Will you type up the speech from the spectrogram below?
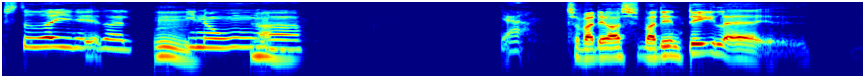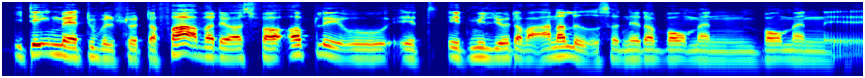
steder i, eller mm. i nogen, mm. og ja. Så var det også var det en del af ideen med, at du ville flytte derfra, var det også for at opleve et, et miljø, der var anderledes, og netop hvor man, hvor man øh,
